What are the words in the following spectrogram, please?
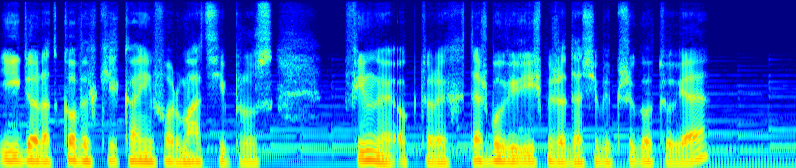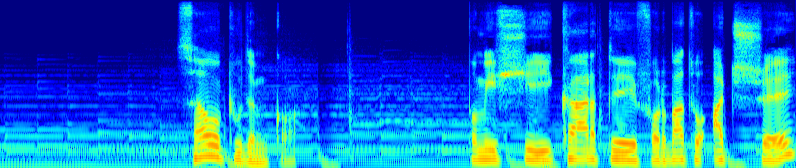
i dodatkowych kilka informacji plus filmy, o których też mówiliśmy, że dla Ciebie przygotuję. Całe pudełko pomieści karty formatu A3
